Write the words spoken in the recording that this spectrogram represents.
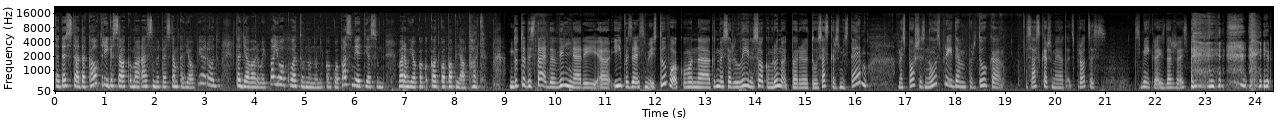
tad es tāda kautrīga sākumā esmu, bet pēc tam, kad jau pierodu, tad jau varu pajokot un, un, un kaut ko pasmieties un varam jau kaut, kaut ko papļāpot. Nu, tad es tādu viļņu arī uh, iepazīsimies tuvāk, un uh, kad mēs ar Līnu sākam runāt par uh, to saskarsmes tēmu, mēs pašas nosprīdam par to, ka saskarsme jau tāds process smieklīgs dažreiz ir.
